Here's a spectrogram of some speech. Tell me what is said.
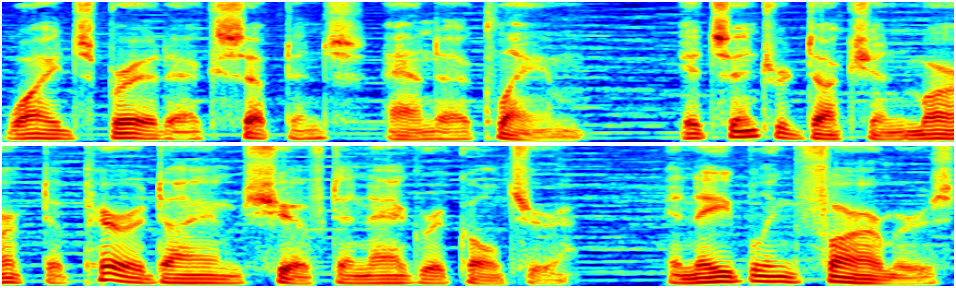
widespread acceptance and acclaim. Its introduction marked a paradigm shift in agriculture, enabling farmers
